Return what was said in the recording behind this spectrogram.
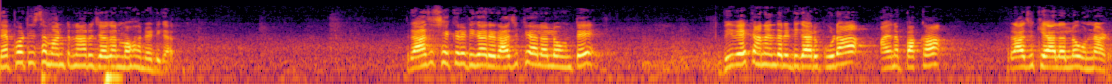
నెపోటిజం అంటున్నారు జగన్మోహన్ రెడ్డి గారు. రాజశేఖర రెడ్డి గారి రాజకీయాలలో ఉంటే వివేకానంద రెడ్డి గారు కూడా ఆయన పక్క రాజకీయాలలో ఉన్నాడు.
